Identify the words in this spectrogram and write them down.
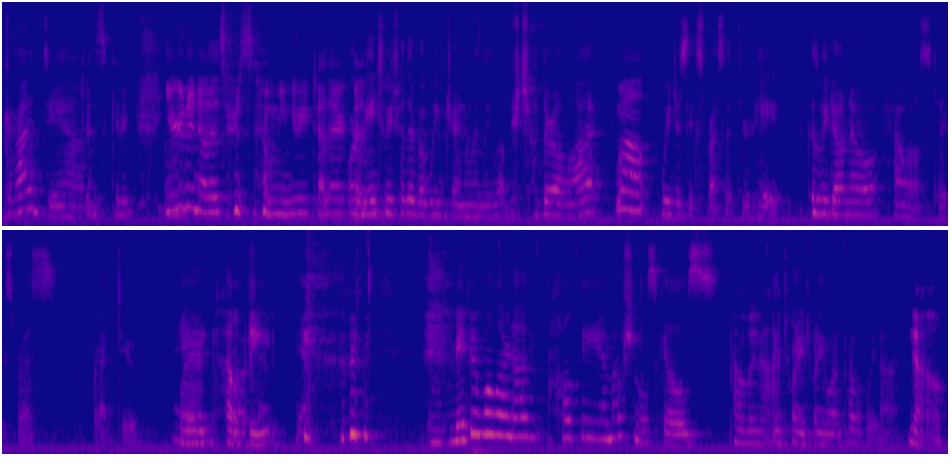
God damn. just kidding you're gonna notice we're so mean to each other We're mean to each other, but we genuinely love each other a lot. well We just express it through hate because we don't know how else to express gratitude. And healthy. emotion. Yeah. Maybe we'll learn um, healthy emotional skills probably not in 2021. Probably not. no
